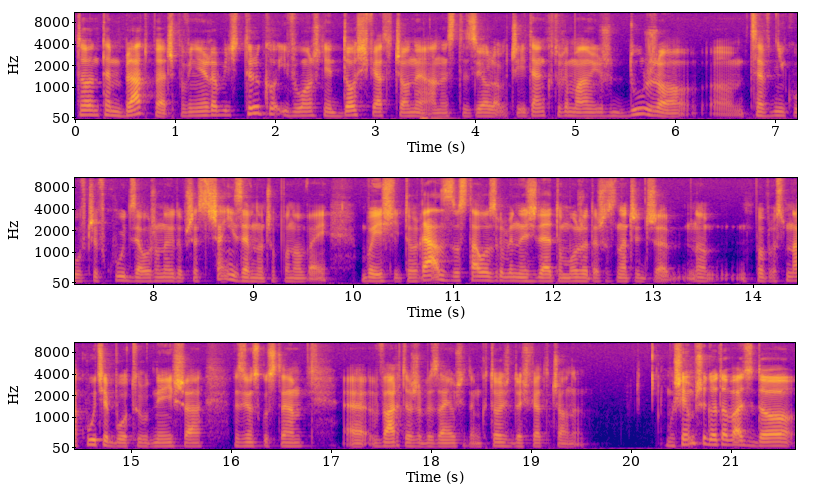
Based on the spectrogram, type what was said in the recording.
to, ten blood patch powinien robić tylko i wyłącznie doświadczony anestezjolog, czyli ten, który ma już dużo um, cewników czy wkłuć założonych do przestrzeni zewnątrzoponowej, bo jeśli to raz zostało zrobione źle, to może też oznaczyć, że no, po prostu nakłucie było trudniejsze, w związku z tym e, warto, żeby zajął się tym ktoś doświadczony. Musimy przygotować do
